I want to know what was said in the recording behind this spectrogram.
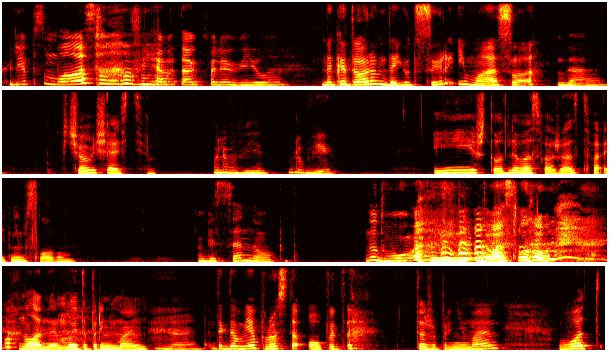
Хлеб с маслом, я его так полюбила. На котором дают сыр и масло. Да. В чем счастье? В любви. В любви. И что для вас вожатство одним словом? Бесценный опыт. Ну, дву. Два слова. Ну ладно, мы это принимаем. Да. Тогда у меня просто опыт. Тоже принимаем. Вот,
